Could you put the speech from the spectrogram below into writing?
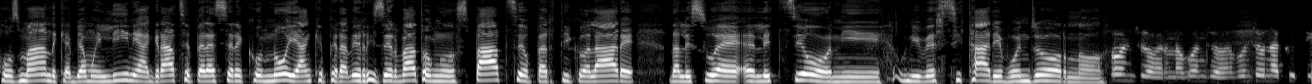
Osman che abbiamo in linea. Grazie per essere con noi e anche per aver riservato uno spazio particolare dalle sue eh, lezioni universitarie. Buongiorno. Buongiorno, buongiorno, buongiorno a tutti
